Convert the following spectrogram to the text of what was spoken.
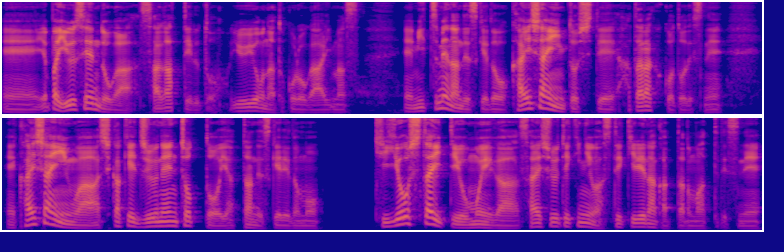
えー、やっぱり優先度が下がっているというようなところがあります。えー、3つ目なんですけど、会社員として働くことですね。えー、会社員は仕掛け10年ちょっとやったんですけれども、起業したいっていう思いが最終的には捨てきれなかったのもあってですね、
